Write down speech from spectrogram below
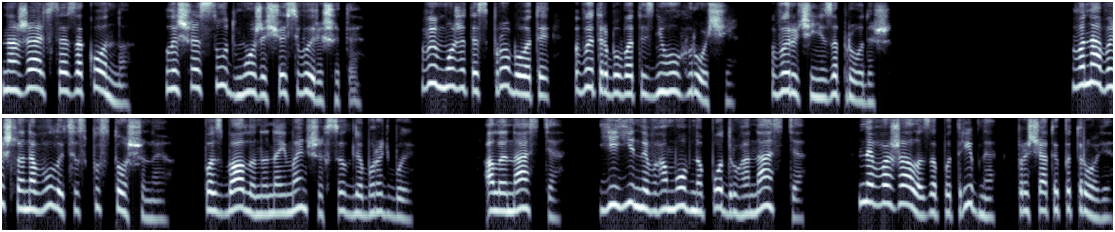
На жаль, все законно. Лише суд може щось вирішити. Ви можете спробувати витребувати з нього гроші, виручені за продаж. Вона вийшла на вулицю спустошеною, позбавленою найменших сил для боротьби. Але Настя, її невгамовна подруга Настя, не вважала за потрібне прощати Петрові.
